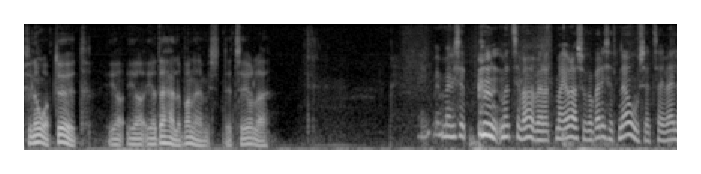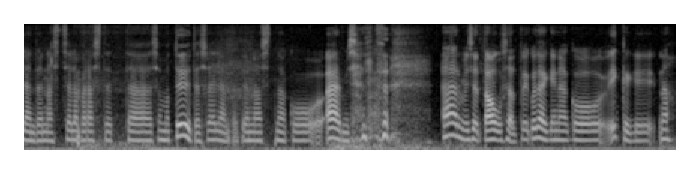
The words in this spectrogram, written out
see nõuab tööd ja, ja, ja tähelepanemist, et see ei ole ma lihtsalt mõtlesin vahepeal, et ma ei ole sinuga päriselt nõus, et sa ei väljenda ennast, sellepärast et äh, sa oma töödes väljendad ennast nagu äärmiselt äärmiselt ausalt või kuidagi nagu ikkagi noh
